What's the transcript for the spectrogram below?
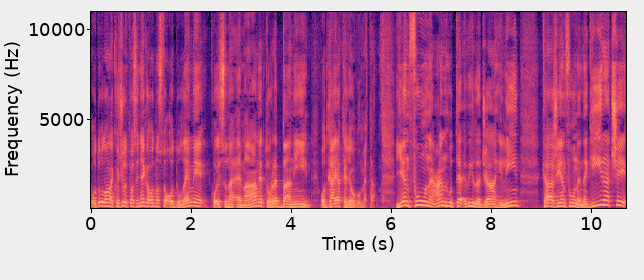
uduluhu, onaj koji čuje poslije njega, odnosno od uleme koji su na emanetu rebanin, odgajatelja ovog umeta. Jen fune anhu te'vile džahilin, kaže, jen fune, negirat će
